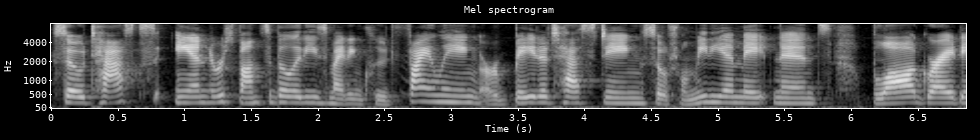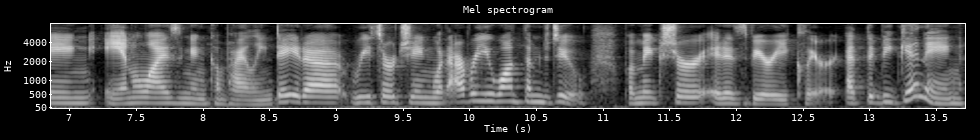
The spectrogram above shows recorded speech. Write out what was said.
So, tasks and responsibilities might include filing or beta testing, social media maintenance, blog writing, analyzing and compiling data, researching, whatever you want them to do. But make sure it is very clear. At the beginning,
